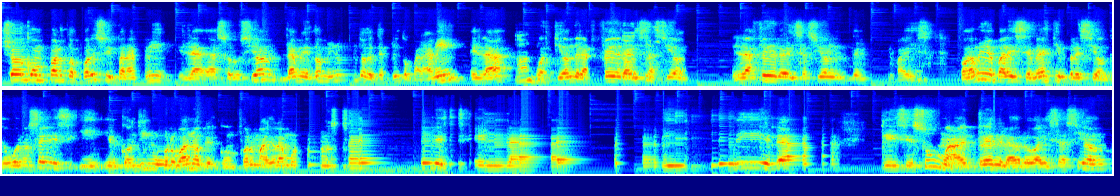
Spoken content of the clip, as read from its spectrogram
Yo comparto por eso y para mí la, la solución, dame dos minutos que te explico, para mí es la Ah. cuestión de la federalización, la federalización del país. Porque a mí me parece, me da esta impresión que Buenos Aires y, y el continuo urbano que conforma el Gran Buenos Aires es la que se suma al tren de la globalización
